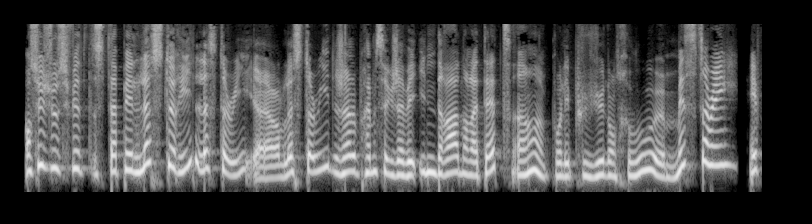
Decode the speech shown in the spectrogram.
Ensuite, je me suis fait taper Lustery. Lustery. Alors, Lustery, déjà, le problème, c'est que j'avais Indra dans la tête, hein, pour les plus vieux d'entre vous. Euh, Mystery. If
